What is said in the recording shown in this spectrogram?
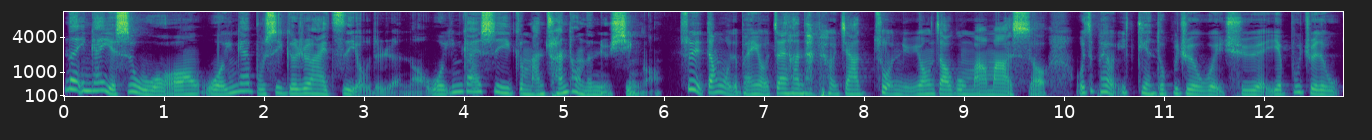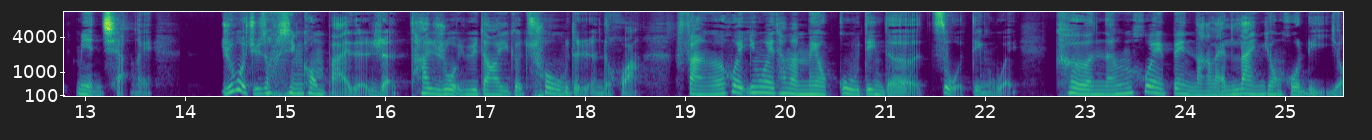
那应该也是我，我应该不是一个热爱自由的人哦，我应该是一个蛮传统的女性哦。所以，当我的朋友在她男朋友家做女佣照顾妈妈的时候，我这朋友一点都不觉得委屈，也不觉得勉强诶。如果局中心空白的人，他如果遇到一个错误的人的话，反而会因为他们没有固定的自我定位，可能会被拿来滥用或利用。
